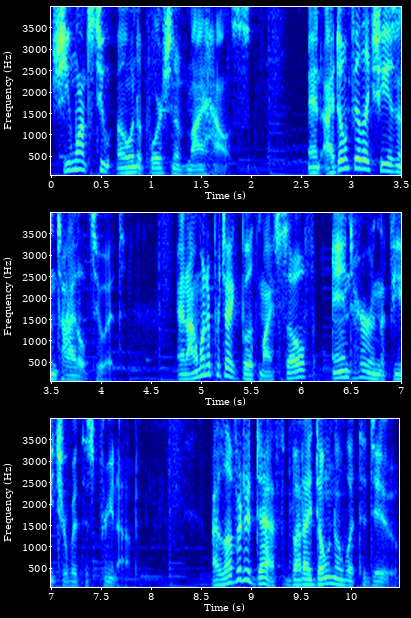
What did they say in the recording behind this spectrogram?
She wants to own a portion of my house, and I don't feel like she is entitled to it and I want to protect both myself and her in the future with this prenup. I love her to death, but I don't know what to do.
